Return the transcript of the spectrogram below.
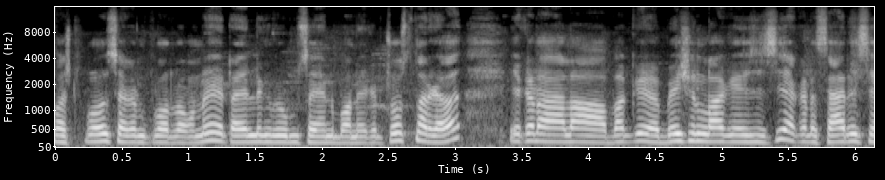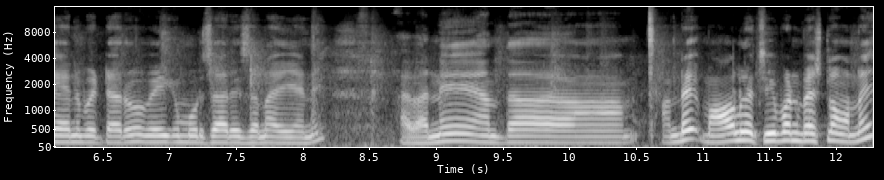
ఫస్ట్ ఫ్లోర్ సెకండ్ ఫ్లోర్లో ఉన్నాయి. టైలింగ్ రూమ్స్ అవన్నీ బాగున్నాయి. ఇక్కడ చూస్తున్నారు కదా ఇక్కడ అలా బకె బేషన్ లాగా వేసేసి అక్కడ శారీస్ అయ్యని పెట్టారు. వెయ్యికి మూడు శారీస్ అని అవన్నీ అవన్నీ అంత అంటే మామూలుగా చీప్ అండ్ బెస్ట్లో ఉన్నాయి.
